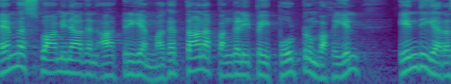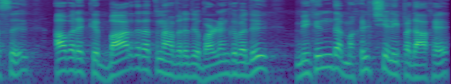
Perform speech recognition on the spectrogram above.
எம். எஸ். சுவாமிநாதன் ஆற்றிய மகத்தான பங்களிப்பை போற்றும் வகையில் இந்திய அரசு அவருக்கு பாரத ரத்னா விருது வழங்குவது மிகுந்த மகிழ்ச்சி அளிப்பதாக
